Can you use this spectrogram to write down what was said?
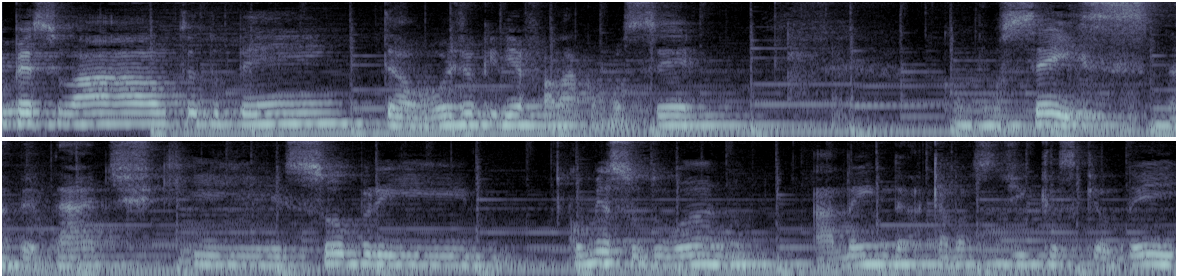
Oi pessoal, tudo bem? Então, hoje eu queria falar com você, com vocês, na verdade, que sobre começo do ano, além daquelas dicas que eu dei,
